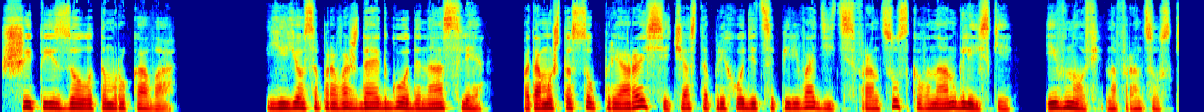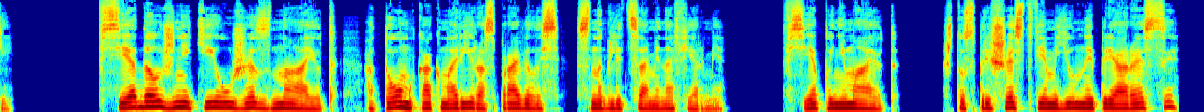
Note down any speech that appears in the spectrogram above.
шитые золотом рукава. Ее сопровождает годы на осле, потому что субприорессе часто приходится переводить с французского на английский и вновь на французский. Все должники уже знают о том, как Мари расправилась с наглецами на ферме. Все понимают, что с пришествием юной приорессы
